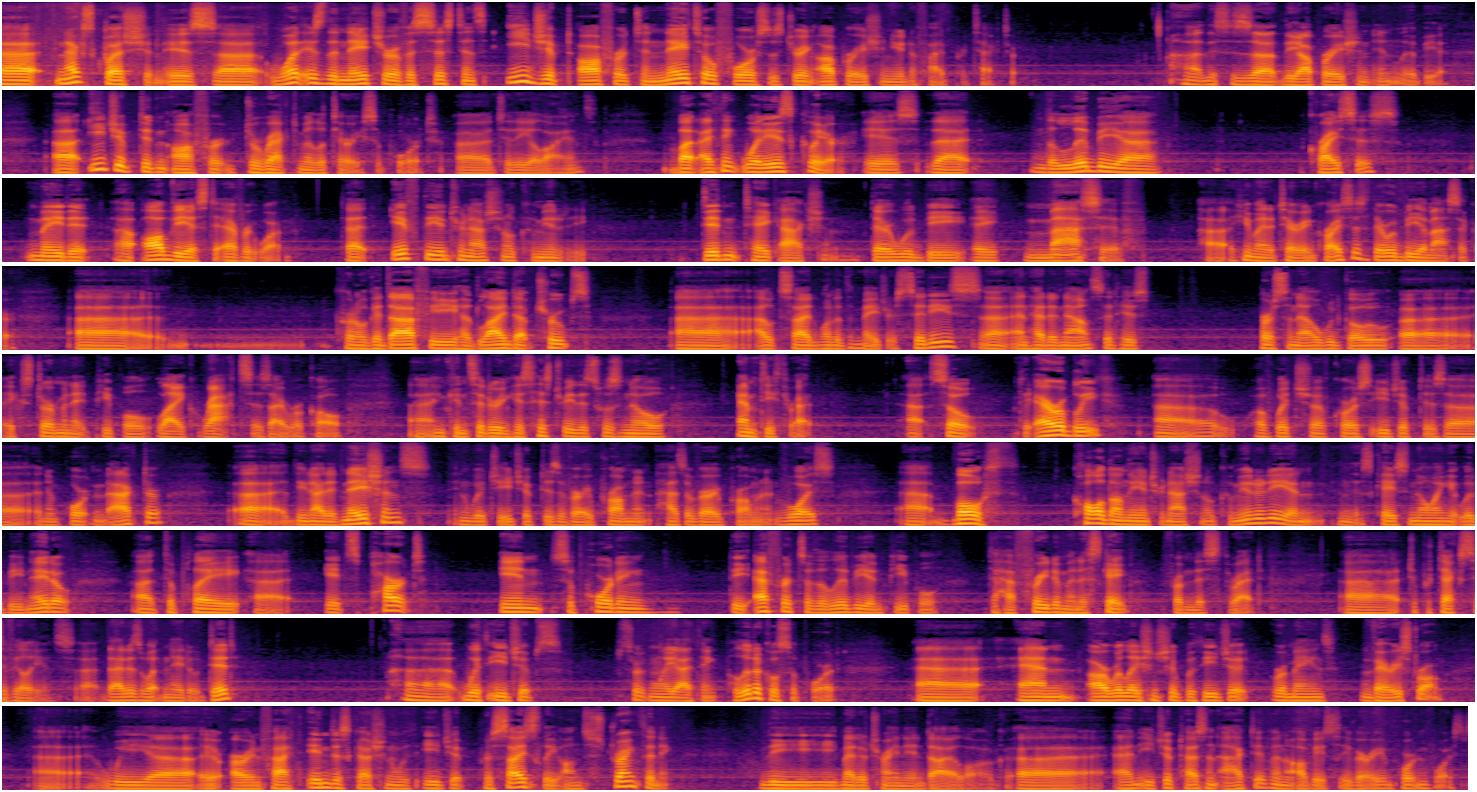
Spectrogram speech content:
Uh, next question is, uh, what is the nature of assistance Egypt offered to NATO forces during Operation Unified Protector? Uh, this is uh, the operation in Libya. Uh, Egypt didn't offer direct military support uh, to the alliance, but I think what is clear is that the Libya crisis made it obvious to everyone that if the international community didn't take action, there would be a massive uh, humanitarian crisis. There would be a massacre. Uh, Colonel Gaddafi had lined up troops uh, outside one of the major cities uh, and had announced that his personnel would go uh, exterminate people like rats, as I recall. Uh, and considering his history, this was no empty threat. so the Arab League, of which, of course, Egypt is an important actor, the United Nations, in which Egypt is a very prominent, has a very prominent voice. Uh, both called on the international community, and in this case, knowing it would be NATO, uh, to play uh, its part in supporting the efforts of the Libyan people to have freedom and escape from this threat, uh, to protect civilians. Uh, that is what NATO did. Uh, with Egypt's, certainly, I think, political support, and our relationship with Egypt remains very strong. Uh, we uh, are in fact in discussion with Egypt precisely on strengthening the Mediterranean dialogue. Uh, and Egypt has an active and obviously very important voice.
